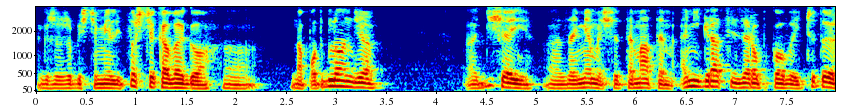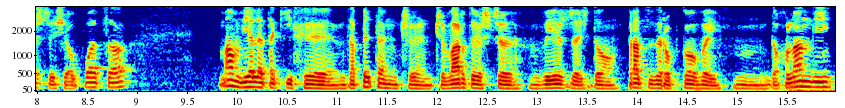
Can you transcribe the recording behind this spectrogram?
także żebyście mieli coś ciekawego e, na podglądzie. Dzisiaj zajmiemy się tematem emigracji zarobkowej. Czy to jeszcze się opłaca? Mam wiele takich zapytań, czy, czy warto jeszcze wyjeżdżać do pracy zarobkowej mm, do Holandii.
